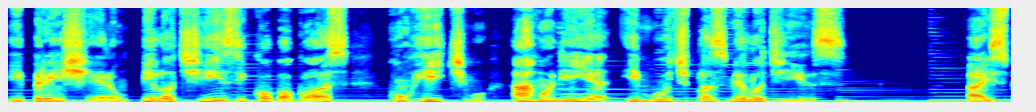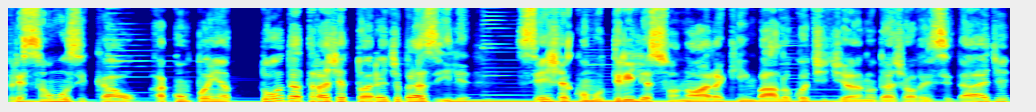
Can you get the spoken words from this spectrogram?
e preencheram pilotis e cobogós com ritmo, harmonia e múltiplas melodias. A expressão musical acompanha toda a trajetória de Brasília, seja como trilha sonora que embala o cotidiano da jovem cidade,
